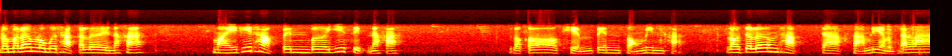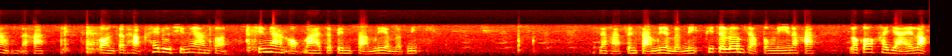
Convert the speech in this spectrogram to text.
เรามาเริ่มลงมือถักกันเลยนะคะ ไหมที่ถักเป็นเบอร์ยี่สิบนะคะ แล้วก็เข็มเป็นสองมิลค่ะ เราจะเริ่มถักจากสามเหลี่ยมด้านล่างนะคะ ก่อนจะถักให้ดูชิ้นงานก่อน ชิ้นงานออกมาจะเป็นสามเหลี่ยมแบบนี้นะคะ เป็นสามเหลี่ยมแบบนี้ พี่จะเริ่มจากตรงนี้นะคะ แล้วก็ขยายหลัก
